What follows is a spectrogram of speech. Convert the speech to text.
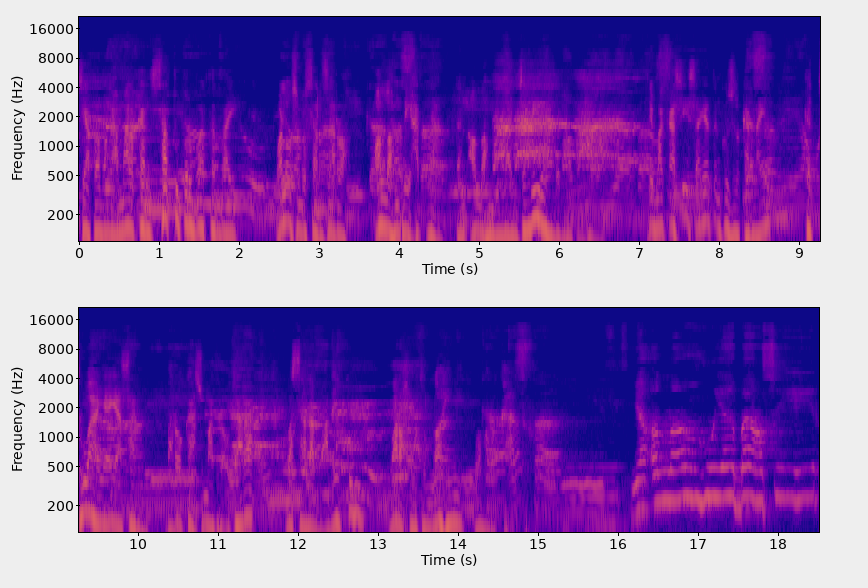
Siapa mengamalkan satu perbuatan baik walau sebesar zarah, Allah melihatnya dan Allah mengajarinya dengan pahala. Terima kasih saya Tengku Zulkarnain, Ketua Yayasan Barokah Sumatera Utara. Wassalamualaikum warahmatullahi wabarakatuh. Ya Allah ya Basir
